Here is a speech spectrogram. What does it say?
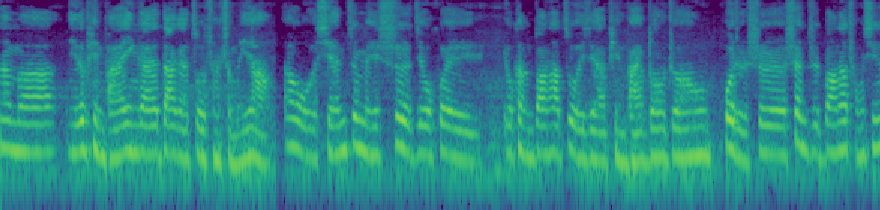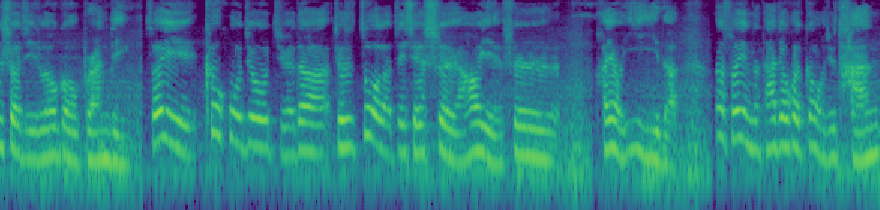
那么你的品牌应该大概做成什么样？那我闲着没事就会有可能帮他做一下品牌包装，或者是甚至帮他重新设计 logo branding。所以客户就觉得就是做了这些事，然后也是很有意义的。那所以呢，他就会跟我去谈，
